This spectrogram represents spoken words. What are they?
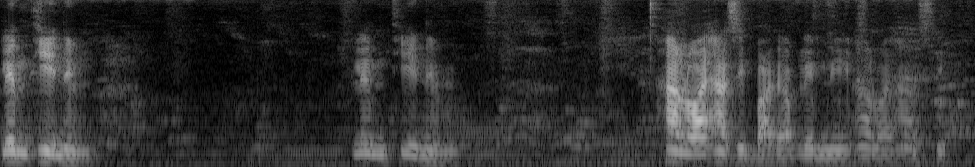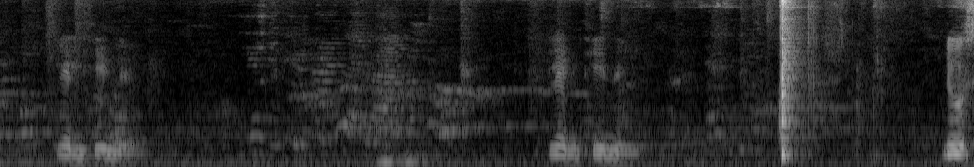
เล่มที่หนึ่งเล่มที่หนึ่ง ห้าร้อยห้าสิบบาทครับเล่มนี้ห้าร้อยห้าสิบเล่มที่หนึ่งเล่มที่หนึ่งดูส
